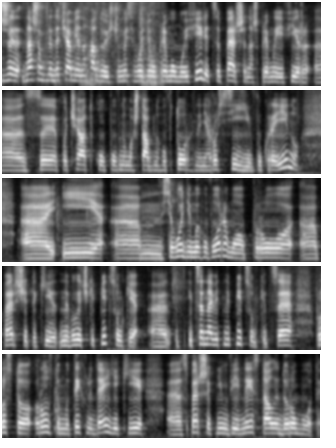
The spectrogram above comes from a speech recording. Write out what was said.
Отже, нашим глядачам я нагадую, що ми сьогодні у прямому ефірі. Це перший наш прямий ефір е, з початку повномасштабного вторгнення Росії в Україну. Е, І ем, сьогодні ми говоримо про е, перші такі невеличкі підсумки. І це навіть не підсумки, це просто роздуми тих людей, які з перших днів війни стали до роботи.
